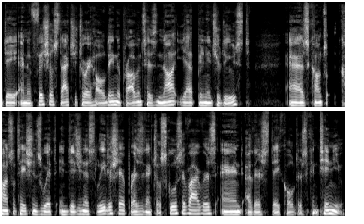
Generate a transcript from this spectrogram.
day an official statutory holiday in the province has not yet been introduced as consultations with Indigenous leadership, residential school survivors, and other stakeholders continue.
